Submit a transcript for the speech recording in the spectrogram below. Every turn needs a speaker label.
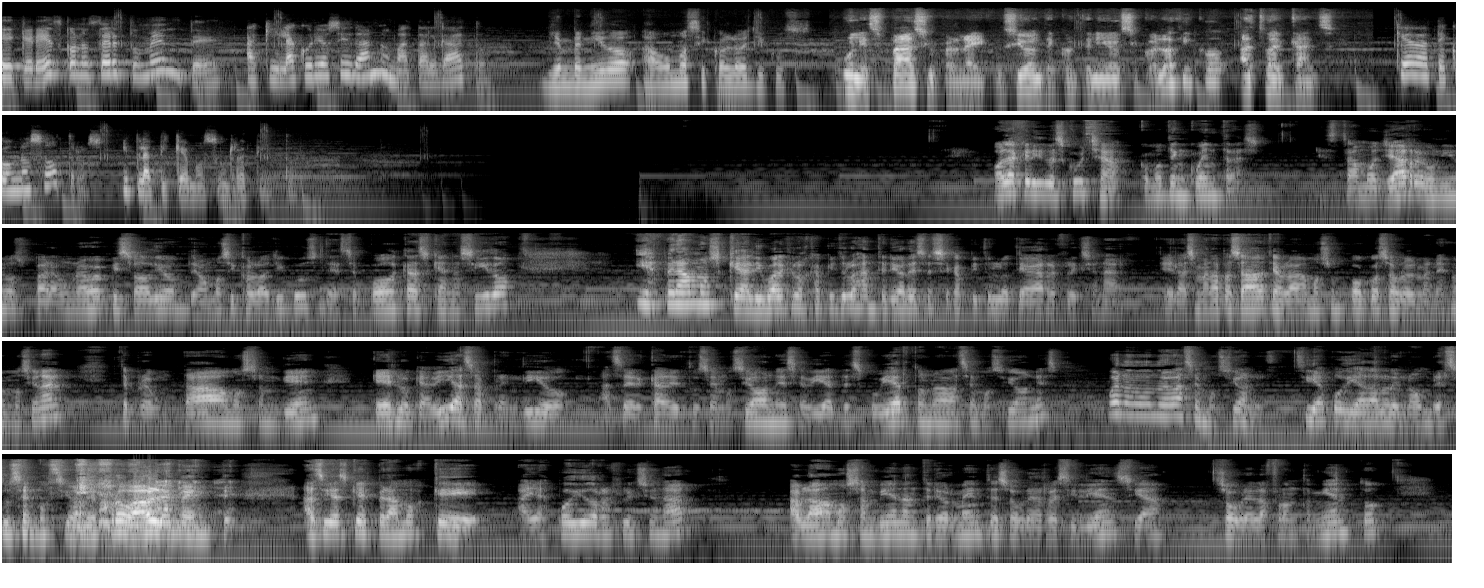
Speaker 1: ¿Que querés conocer tu mente?
Speaker 2: Aquí la curiosidad no mata al gato.
Speaker 3: Bienvenido a Homo Psychologicus,
Speaker 4: un espacio para la difusión de contenido psicológico a tu alcance.
Speaker 2: Quédate con nosotros y platiquemos un ratito.
Speaker 3: Hola querido escucha, ¿cómo te encuentras? Estamos ya reunidos para un nuevo episodio de Homo Psychologicus, de este podcast que ha nacido y esperamos que al igual que los capítulos anteriores, ese capítulo te haga reflexionar. Eh, la semana pasada te hablábamos un poco sobre el manejo emocional, te preguntábamos también qué es lo que habías aprendido acerca de tus emociones, si habías descubierto nuevas emociones. Bueno, no nuevas emociones, sí ya podía darle nombre a sus emociones probablemente. Así es que esperamos que hayas podido reflexionar. Hablábamos también anteriormente sobre resiliencia, sobre el afrontamiento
